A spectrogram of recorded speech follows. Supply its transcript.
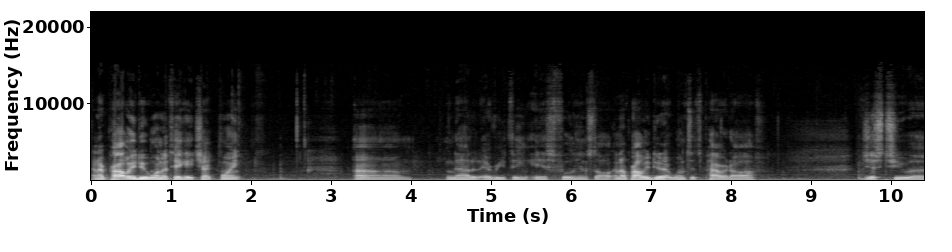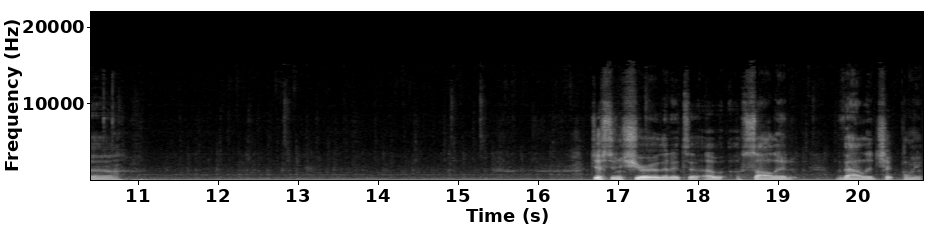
and I probably do want to take a checkpoint um, now that everything is fully installed. And I'll probably do that once it's powered off just to uh, just ensure that it's a, a, a solid valid checkpoint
